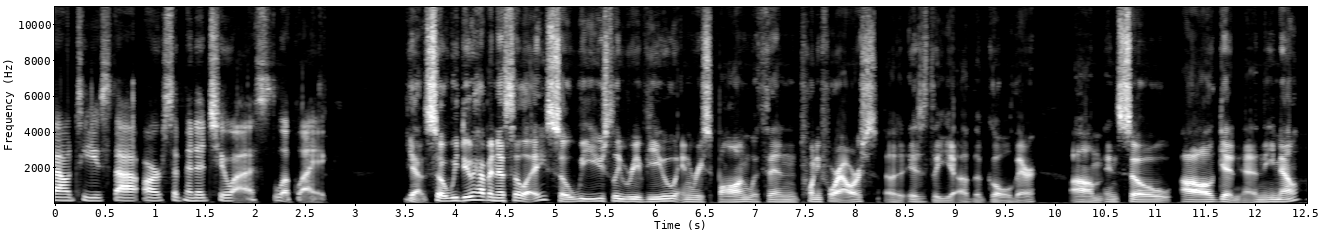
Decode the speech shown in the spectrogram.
bounties that are submitted to us look like? Yeah, so we do have an SLA. So we usually review and respond within 24 hours uh, is the uh, the goal there. Um, and so I'll get an email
